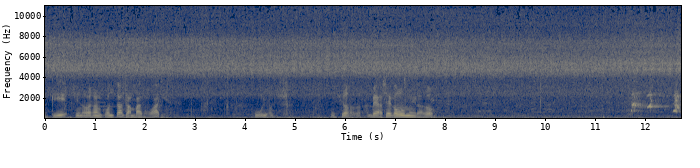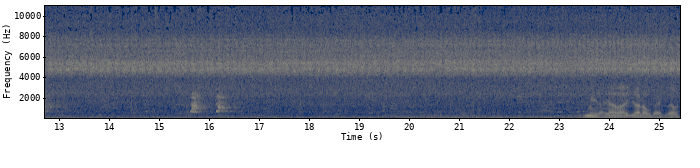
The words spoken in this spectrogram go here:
Aquí, si no vas en compte, te'n vas avall. Doncs... Això ve a ser com un mirador. Mira, ja, va, ja ara ho veig, veus?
